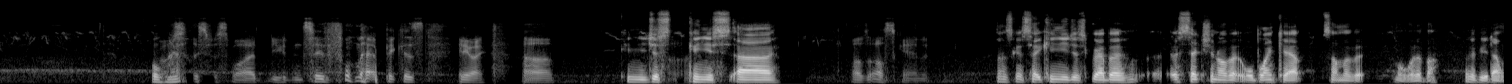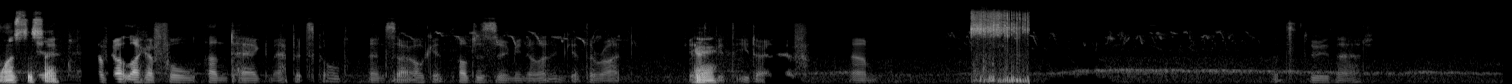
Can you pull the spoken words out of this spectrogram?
full Right, map? This was why you didn't see the full map because, anyway, um, Can you just can you? Uh, I'll, I'll scan it. I was going to say, can you just grab a, a section of it or blank out some of it or whatever, whatever you don't want us to see. I've got like a full untagged map. It's called, and so I'll get I'll just zoom in on it and get the right get Okay. the bit that you don't have. Um, let's do that,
